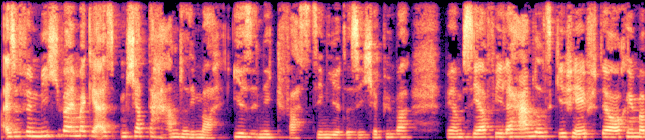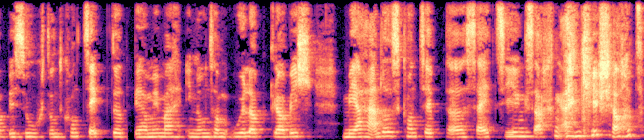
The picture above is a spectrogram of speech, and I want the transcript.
Also für mich war immer klar, mich hat der Handel immer irrsinnig fasziniert. Also ich habe immer, wir haben sehr viele Handelsgeschäfte auch immer besucht und Konzepte. Wir haben immer in unserem Urlaub, glaube ich, mehr Handelskonzept, äh, Sightseeing-Sachen angeschaut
